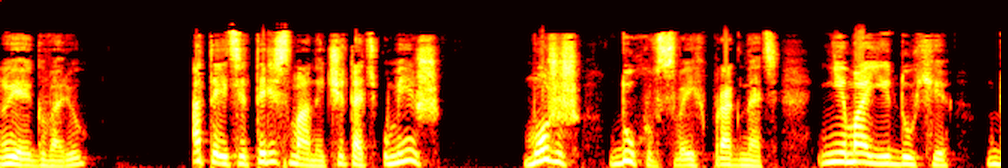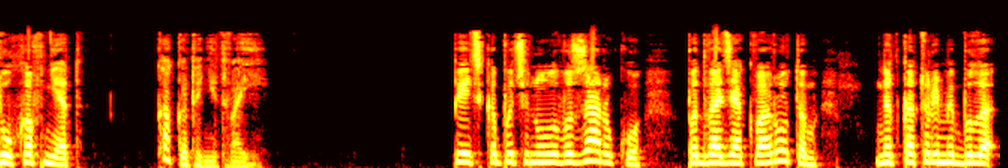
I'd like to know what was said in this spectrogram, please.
Ну, я и говорю. — А ты эти тарисманы читать умеешь? Можешь духов своих прогнать? Не мои духи, духов нет. Как это не твои? Петька потянул его за руку, подводя к воротам, над которыми было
